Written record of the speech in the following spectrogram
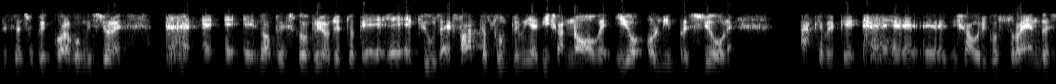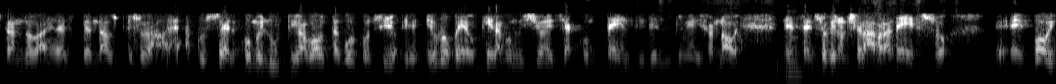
nel senso che con la Commissione, eh, eh, eh no, prima ho detto che è, è chiusa, è fatta sul 2019, io ho l'impressione anche perché eh, eh, diciamo, ricostruendo e stando, eh, andando spesso a, a, Bruxelles come l'ultima volta col Consiglio europeo che la Commissione si accontenti del 2019 nel mm. senso che non ce l'apra adesso eh, poi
